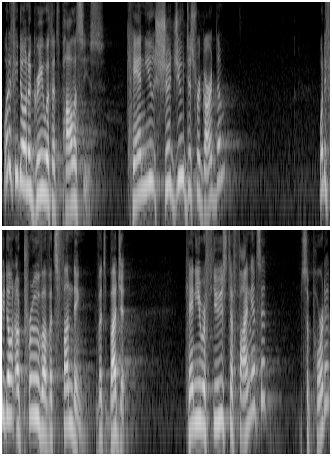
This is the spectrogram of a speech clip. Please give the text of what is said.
What if you don't agree with its policies? Can you, should you disregard them? What if you don't approve of its funding, of its budget? Can you refuse to finance it, support it?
